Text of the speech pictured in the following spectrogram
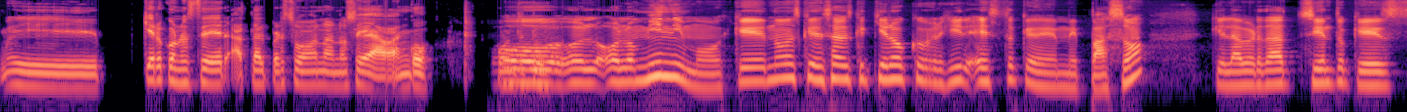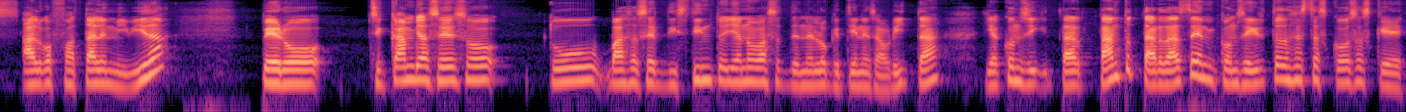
eh, quiero conocer a tal persona, no sé, a Van Gogh. O, o, lo mínimo, que no es que, ¿sabes que Quiero corregir esto que me pasó, que la verdad siento que es algo fatal en mi vida, pero si cambias eso, tú vas a ser distinto, ya no vas a tener lo que tienes ahorita, ya tanto tardaste en conseguir todas estas cosas que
